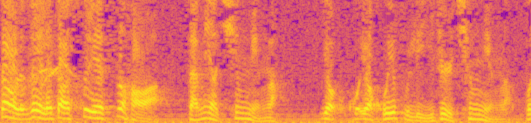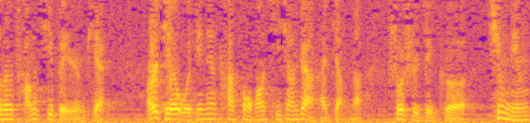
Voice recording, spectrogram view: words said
到了为了到四月四号啊，咱们要清明了，要要恢复理智清明了，不能长期被人骗。而且我今天看凤凰气象站还讲呢，说是这个清明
